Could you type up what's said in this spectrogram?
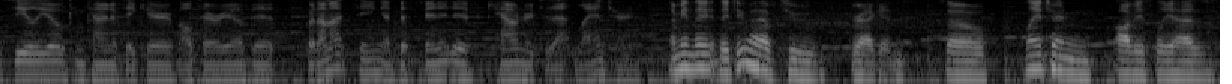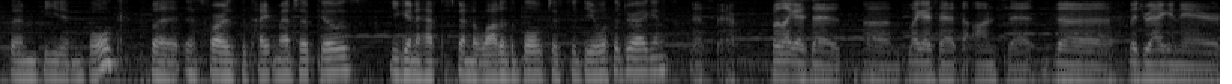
Sealeo can kind of take care of Altaria a bit, but I'm not seeing a definitive counter to that Lanturn. I mean, they they do have two dragons, so Lanturn obviously has them beat in bulk. But as far as the type matchup goes, you're gonna have to spend a lot of the bulk just to deal with a dragon. That's fair. But like I said, um, like I said at the onset, the the Dragonair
